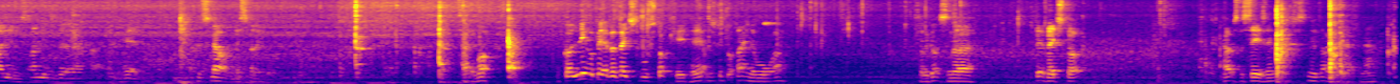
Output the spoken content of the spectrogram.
Onions, onions are uh, in here. I can smell them, good. Take I've got a little bit of a vegetable stock cube here. I'm just going to drop that in the water. So we've got some uh, bit of veg stock. That was the seasoning. Just move that over there for now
